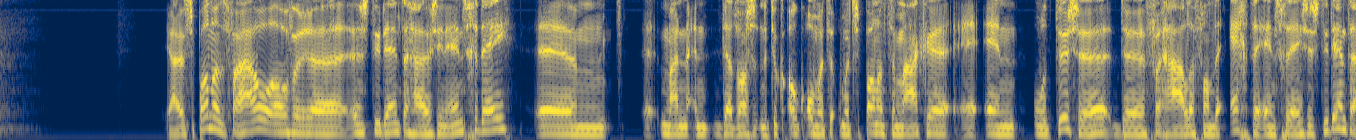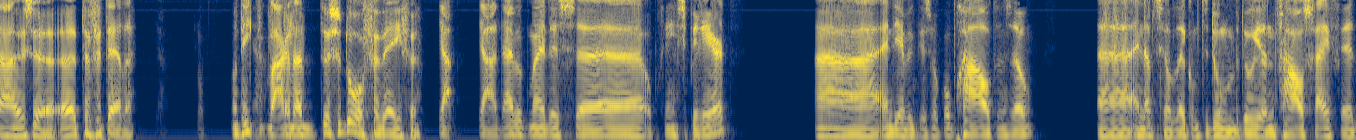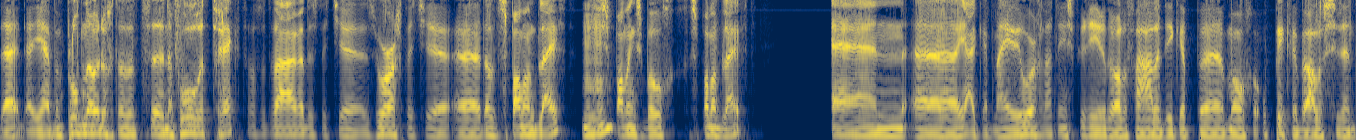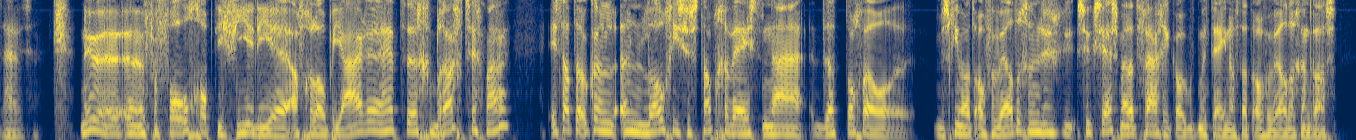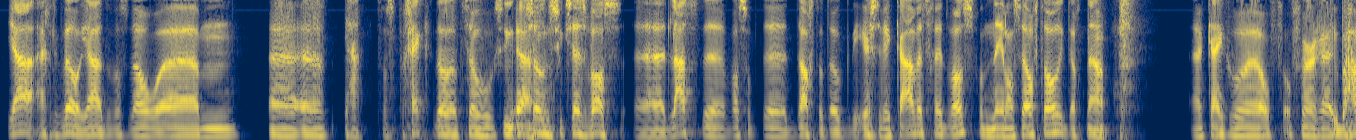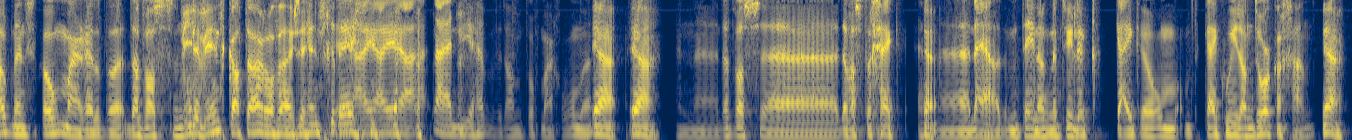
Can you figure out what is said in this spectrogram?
Ja, een spannend verhaal over uh, een studentenhuis in Enschede. Um, maar dat was natuurlijk ook om het, om het spannend te maken. En ondertussen de verhalen van de echte Enschedeze studentenhuizen uh, te vertellen. Klopt. Want die ja. waren daar tussendoor verweven. Ja, ja daar heb ik mij dus uh, op geïnspireerd. En die heb ik dus ook opgehaald en zo. En dat is heel leuk om te doen. Bedoel je een verhaal schrijven, daar, daar, je hebt een plot nodig dat het naar voren trekt, als het ware. Dus dat je zorgt dat, je, dat het spannend blijft. Mm -hmm. Die spanningsboog gespannen blijft. En ja, ik heb mij heel erg laten inspireren door alle verhalen die ik heb mogen oppikken bij alle studentenhuizen. Nu een vervolg op die vier die je afgelopen jaren hebt gebracht, zeg maar. Is dat ook een, een logische stap geweest na dat toch wel misschien wat overweldigende succes? Maar dat vraag ik ook meteen of dat overweldigend was. Ja, eigenlijk wel. Ja, het was wel. Um, ja, het was te gek dat het zo'n zo ja. succes was. Uh, het laatste was op de dag dat ook de eerste WK-wedstrijd was van het Nederlands elftal. Ik dacht, nou, uh, kijken we of, of er uh, überhaupt mensen komen. Maar dat, dat was... Wie er wint, Qatar of Huizen Enschede? Ja, ja, ja. nou, en die hebben we dan toch maar gewonnen. Ja, ja. En dat, was, dat was te gek. En ja. nou ja, meteen ook natuurlijk kijken om, om te kijken hoe je dan door kan gaan. Ja,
